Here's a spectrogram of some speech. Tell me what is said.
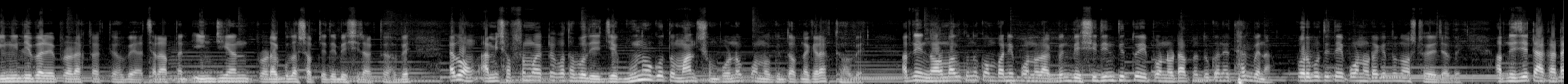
ইউনিলিভারের প্রোডাক্ট রাখতে হবে, এছাড়া আপনার ইন্ডিয়ান প্রোডাক্টগুলো সবচেয়ে বেশি রাখতে হবে। এবং আমি সবসময় একটা কথা বলি যে, গুণগত মান সম্পন্ন পণ্য কিন্তু আপনাকে রাখতে হবে। আপনি নর্মাল কোনো কোম্পানির পণ্য রাখবেন, বেশি দিন কিন্তু এই পণ্যটা আপনার দোকানে থাকবে না। পরবর্তীতে এই পণ্যটা কিন্তু নষ্ট হয়ে যাবে। আপনি যে টাকাটা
